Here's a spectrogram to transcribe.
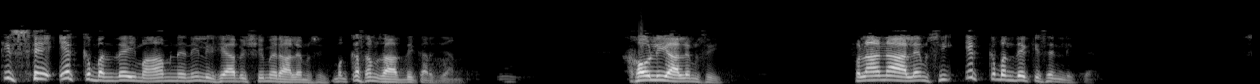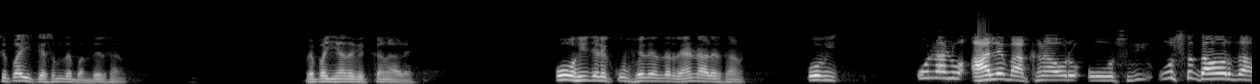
کسے ایک بندے امام نے نہیں لکھیا بھی شمر عالم سی میں قسم ذات دی کر گیا خولی عالم سی فلانا عالم سی ایک بندے کسے نے لکھیا سپاہی قسم دے بندے سن روپیہ دے وکن والے وہی جڑے کوفے دے اندر رہن والے سن وہ بھی انہوں عالم آخنا اور اس بھی اس دور دا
